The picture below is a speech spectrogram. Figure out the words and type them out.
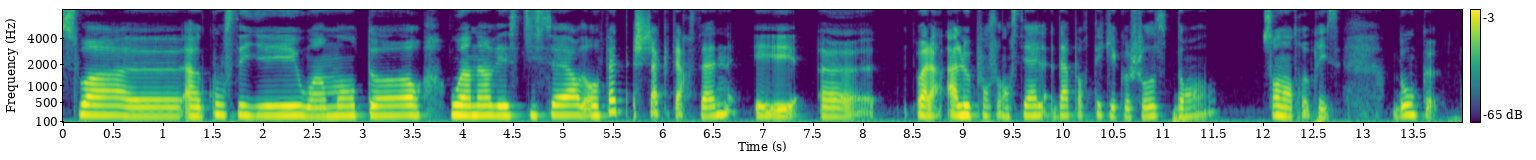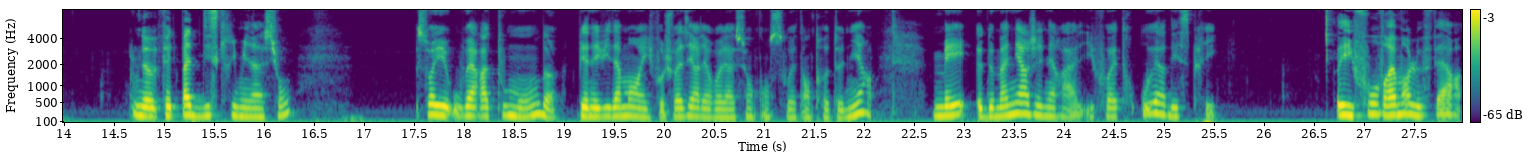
soit euh, un conseiller ou un mentor ou un investisseur. En fait, chaque personne est, euh, voilà, a le potentiel d'apporter quelque chose dans son entreprise. Donc, ne faites pas de discrimination. Soyez ouvert à tout le monde. Bien évidemment, il faut choisir les relations qu'on souhaite entretenir. Mais de manière générale, il faut être ouvert d'esprit. Et il faut vraiment le faire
